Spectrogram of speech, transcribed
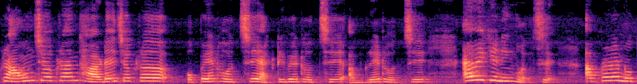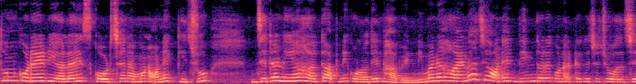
crown chakra and third eye chakra open হচ্ছে অ্যাক্টিভেট হচ্ছে আপগ্রেড হচ্ছে অ্যাওয়েকেনিং হচ্ছে। আপনারা নতুন করে রিয়েলাইজ করছেন এমন অনেক কিছু, যেটা নিয়ে হয়তো আপনি কোনো দিন ভাবেননি। মানে হয় না যে অনেক দিন ধরে কোনো একটা কিছু চলছে,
